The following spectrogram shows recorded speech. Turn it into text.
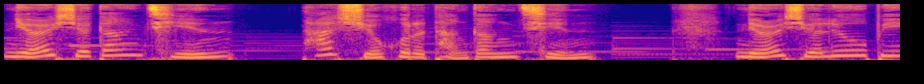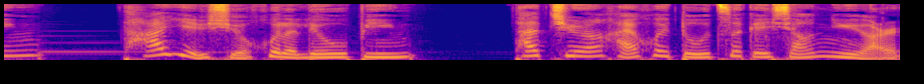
女儿学钢琴。她学会了弹钢琴，女儿学溜冰，她也学会了溜冰，她居然还会独自给小女儿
